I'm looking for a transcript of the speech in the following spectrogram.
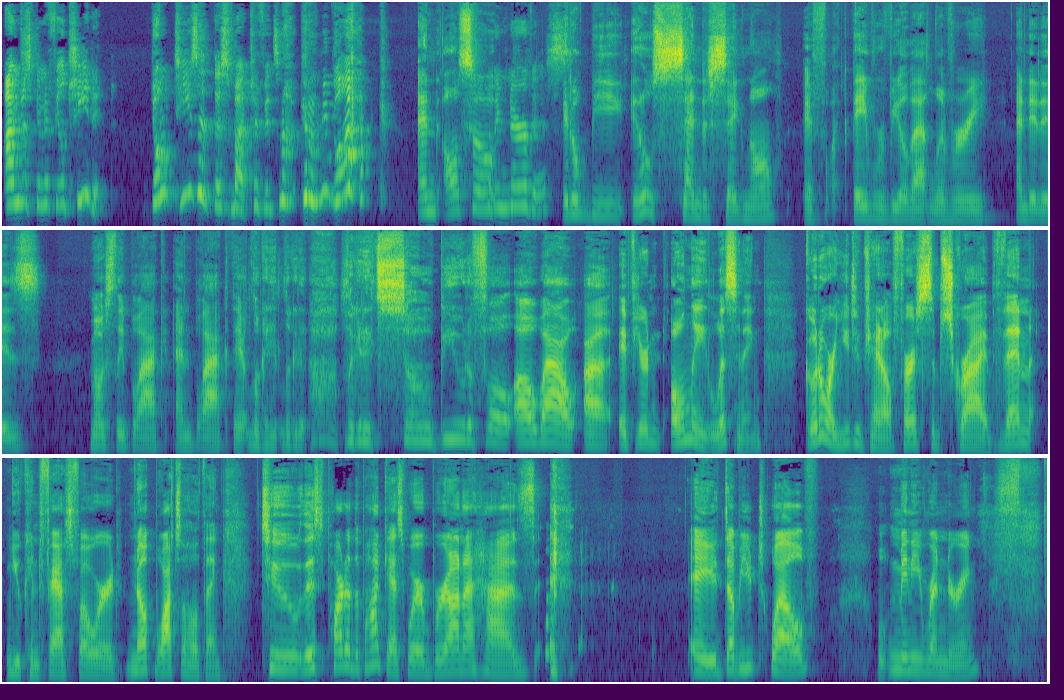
I'm just going to feel cheated. Don't tease it this much if it's not going to be black. And also, But I'm nervous. it'll be it'll send a signal if like they reveal that livery and it is mostly black and black. There look at it look at it look at it so beautiful. Oh wow. Uh if you're only listening go to our youtube channel first subscribe then you can fast forward nope watch the whole thing to this part of the podcast where briana has a w12 mini rendering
